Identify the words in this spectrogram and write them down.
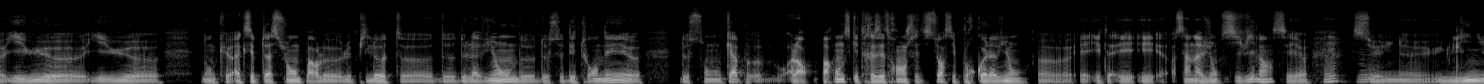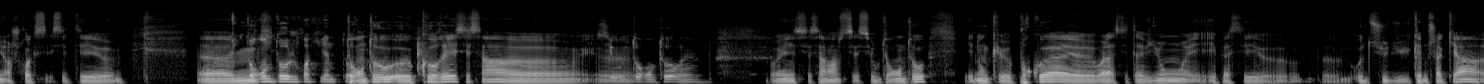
y ait eu, euh, y ait eu euh, donc, acceptation par le, le pilote euh, de, de l'avion de, de se détourner euh, de son cap. Euh, Alors, par contre, ce qui est très étrange, cette histoire, c'est pourquoi l'avion euh, est, est- est- est- c'est un avion civil, hein, c'est euh, Mmh. c'est une, une ligne, alors je crois que c'était euh, Euh, qui- Toronto, je crois qu'il vient de Toronto. Toronto, euh, Corée, c'est ça euh, C'est où euh, Toronto ouais. Oui, c'est ça, c'est c'est où Toronto. Et donc, pourquoi voilà, cet avion est, passé au-dessus du Kamchatka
